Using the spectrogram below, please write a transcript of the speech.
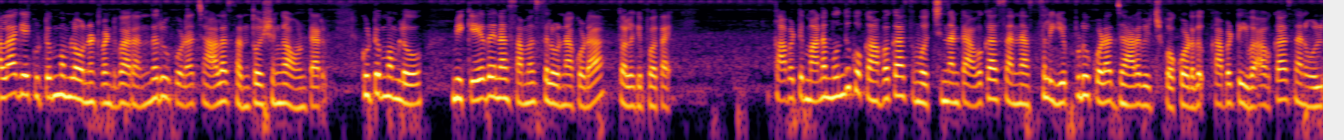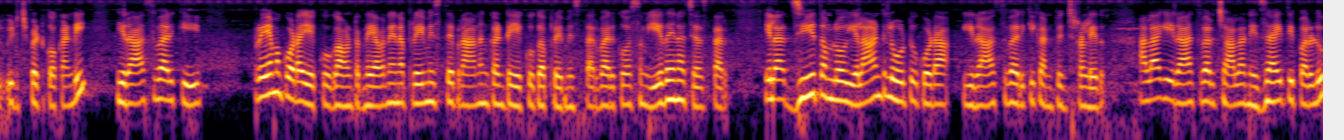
అలాగే కుటుంబంలో ఉన్నటువంటి వారందరూ కూడా చాలా సంతోషంగా ఉంటారు. కుటుంబంలో మీకు ఏదైనా సమస్యలు ఉన్నా కూడా తొలగిపోతాయి. కాబట్టి మన ముందుకు ఒక అవకాశం వచ్చిందంటే అవకాశాన్ని అస్సలు ఎప్పుడూ కూడా జారవిచ్చుకోకూడదు. కాబట్టి ఈ అవకాశాన్ని విడిచిపెట్టుకోకండి. ఈ రాశి వారికి ప్రేమ కూడా ఎక్కువగా ఉంటుంది. ఎవరైనా ప్రేమిస్తే ప్రాణం కంటే ఎక్కువగా ప్రేమిస్తారు. వారి కోసం ఏదైనా చేస్తారు. ఇలా జీవితంలో ఎలాంటి లోటు కూడా ఈ రాశి వారికి కనిపించడం లేదు. అలాగే ఈ రాశి వారు చాలా నిజాయితీ పరులు.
